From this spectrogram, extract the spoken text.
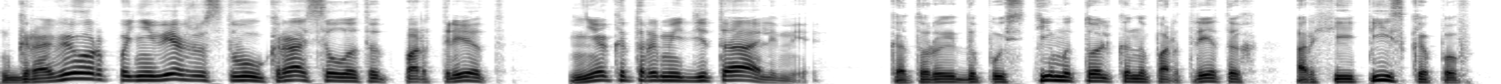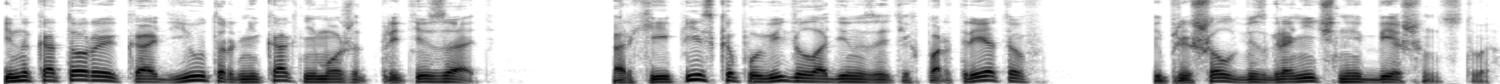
Гравер по невежеству украсил этот портрет некоторыми деталями, которые допустимы только на портретах архиепископов и на которые коадьютор никак не может притязать. Архиепископ увидел один из этих портретов и пришел в безграничное бешенство.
